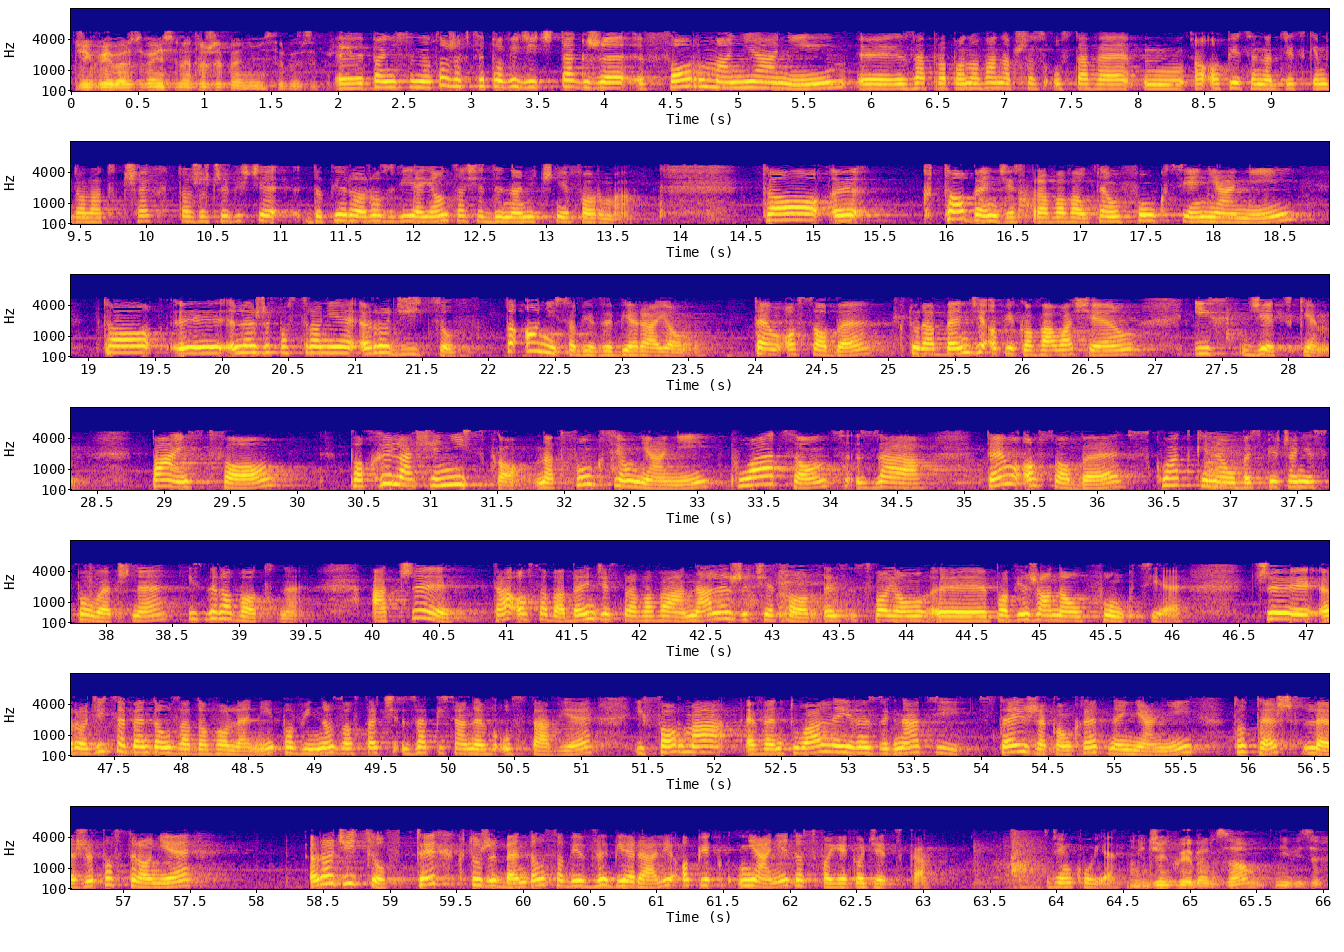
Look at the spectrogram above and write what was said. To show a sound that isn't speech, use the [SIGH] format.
Dziękuję bardzo panie senatorze. Pani minister, bardzo proszę. E, Panie senatorze, chcę powiedzieć tak, że forma niani e, zaproponowana przez ustawę mm, o opiece nad dzieckiem do lat trzech to rzeczywiście dopiero rozwijająca się dynamicznie forma. To e, kto będzie sprawował tę funkcję niani, to leży po stronie rodziców. To oni sobie wybierają tę osobę, która będzie opiekowała się ich dzieckiem. Państwo pochyla się nisko nad funkcją niani, płacąc za tę osobę składki na ubezpieczenie społeczne i zdrowotne. A czy ta osoba będzie sprawowała należycie swoją y, powierzoną funkcję, czy rodzice będą zadowoleni, powinno zostać zapisane w ustawie i forma ewentualnej rezygnacji z tejże konkretnej niani to też leży po stronie rodziców, tych, którzy będą sobie wybierali opiek- nianię do swojego dziecka. Dziękuję. Dziękuję bardzo. Nie widzę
